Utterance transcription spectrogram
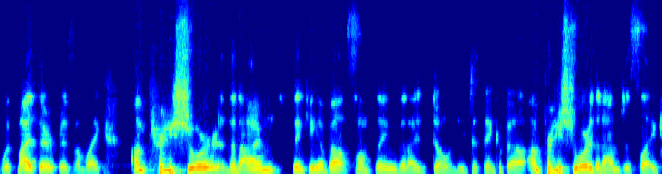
with my therapist I'm like I'm pretty sure that I'm thinking about something that I don't need to think about. I'm pretty sure that I'm just like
